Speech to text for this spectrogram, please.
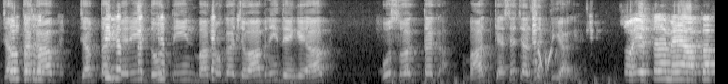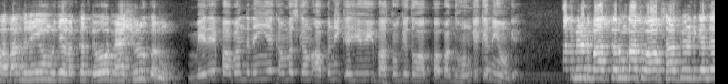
جب تک اس آپ جب تک میری دو تین باتوں کا جواب نہیں دیں گے آپ اس وقت تک بات کیسے چل سکتی ہے آگے؟ تو اس طرح میں آپ کا پابند نہیں ہوں مجھے وقت دو میں شروع کروں۔ میرے پابند نہیں ہے کم از کم اپنی کہی ہوئی باتوں کے تو آپ پابند ہوں گے کہ نہیں ہوں گے؟ سات منٹ بات کروں گا تو آپ سات منٹ کے اندر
